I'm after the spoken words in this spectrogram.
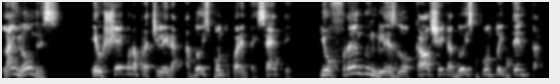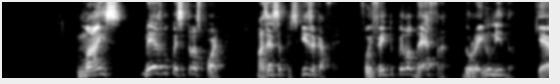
lá em Londres, eu chego na prateleira a 2,47 e o frango inglês local chega a 2,80. Mas, mesmo com esse transporte. Mas essa pesquisa, Café, foi feita pelo DEFRA, do Reino Unido, que é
